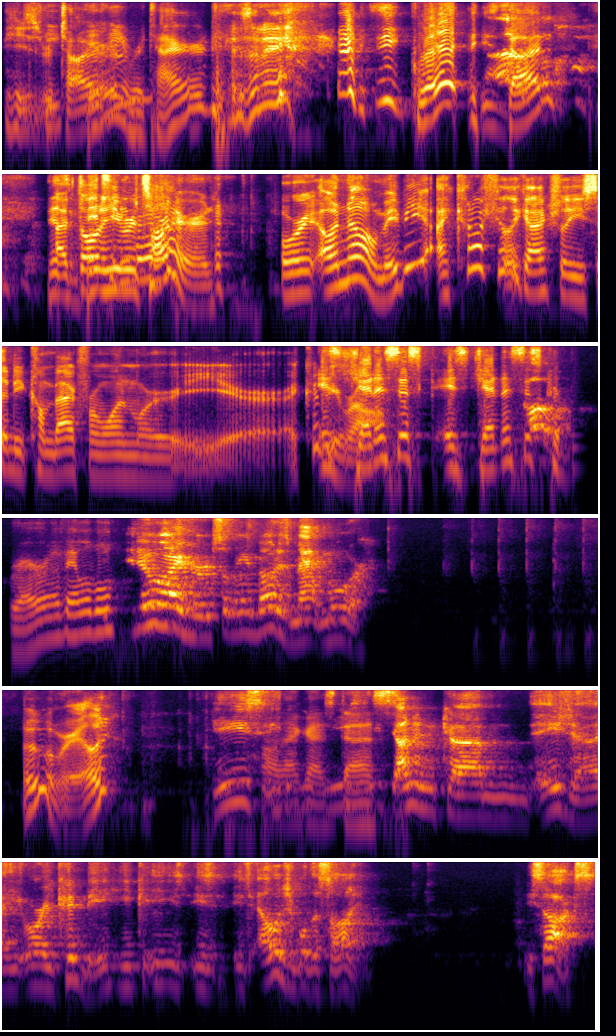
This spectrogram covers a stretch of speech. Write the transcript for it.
he's He- retired, Isn't he retired? isn't he? He quit? He's done. I thought he anymore? retired. Or oh no, maybe I kind of feel like actually he said he'd come back for one more year. I could Is be wrong. Genesis is Genesis Oh. Cabrera available? You know who I heard something about is Matt Moore. Ooh, really? He's, Oh, that guy's he's, he's done in um, Asia, or he could be. He, he's, he's, he's eligible to sign. He sucks.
